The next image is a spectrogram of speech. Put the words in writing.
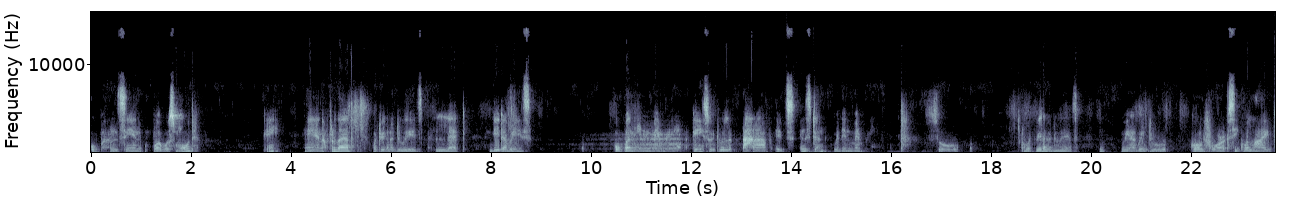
opens in verbose mode. Okay. And after that what we're going to do is let database open in memory okay? So it will have its instance within memory. So what we're going to do is we are going to call for SQLite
